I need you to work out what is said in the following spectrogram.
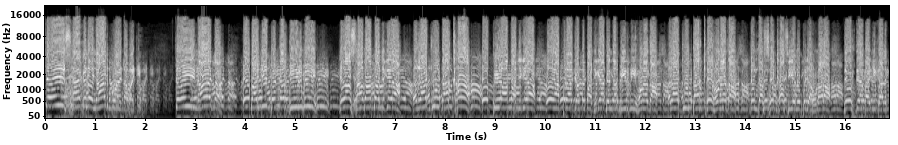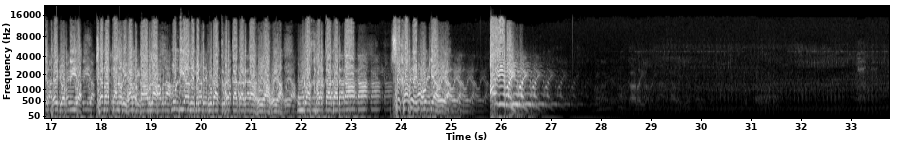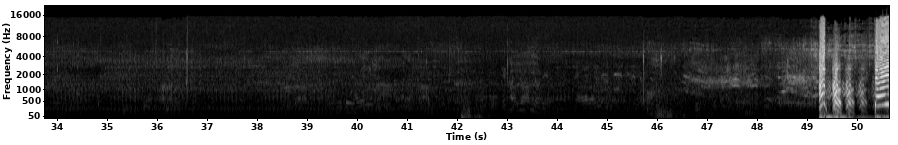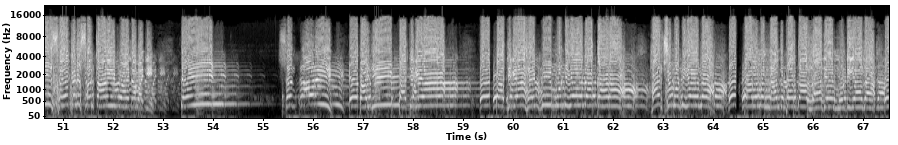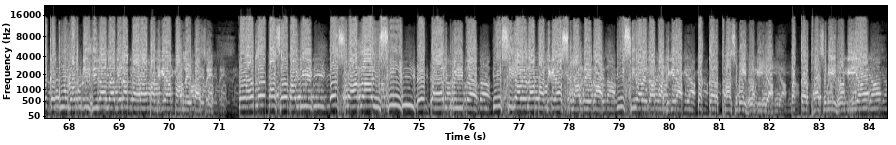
23 ਸੈਕਿੰਡ 59 ਪੁਆਇੰਟ ਆ ਬਾਈ ਜੀ। 23 59 ਇਹ ਬਾਈ ਜੀ ਬਿੰਦਰ ਵੀਰਮੀ ਜਿਹੜਾ ਸਾਬਾ ਭੱਜ ਗਿਆ, ਰਾਜੂ ਦਾਖਾ ਉਹ ਪੀੜਾ ਭੱਜ ਗਿਆ ਇਹ ਆਪਣਾ ਜੁੱਟ ਭੱਜ ਗਿਆ ਬਿੰਦਰ ਵੀਰਮੀ ਹੋਣਾ ਦਾ, ਰਾਜੂ ਦਾਖੇ ਹੋਣਾ ਦਾ, ਬਿੰਦਰ ਸੇਖਾ ਸੀ ਇਹਨੂੰ ਭਜਾਉਣ ਵਾਲਾ। ਦੇਖਦੇ ਆ ਬਾਈ ਜੀ ਗੱਲ ਕਿੱਥੇ ਜੁੜਦੀ ਆ। ਛੜਾ ਚੱਲ ਰਿਹਾ ਮੁਕਾਬਲਾ, ਮੁੰਡੀਆਂ ਦੇ ਵਿੱਚ ਪੂਰਾ ਖੜਕਾ ਦੜਕਾ ਹੋਇਆ ਹੋਇਆ, ਪੂਰਾ ਖੜਕਾ ਦੜਕਾ ਸਿਖਰ ਤੇ ਪਹੁੰਚਿਆ ਹੋਇਆ। ਆ ਗਈ ਬਾਈ। 23 ਸੈਕਿੰਡ 47 ਪੁਆਇੰਟ ਆ ਬਾਈ ਜੀ। 23 47 ਇਹ ਬਾਈ ਜੀ ਭੱਜ ਗਿਆ। ਇਹ ਭੱਜ ਗਿਆ ਹੈਪੀ ਮੁੰਡੀਆਂ ਦਾ ਕਾਲਾ। ਹਰਸ਼ ਮੁੰਡੀਆਂ ਦਾ। ਇਹ ਪਰਮ ਆਨੰਦਪੁਰ ਦਾ ਰਾਜੇ ਮੁੰਡੀਆਂ ਦਾ। ਇਹ ਗੱਗੂ ਰੁੜਕੀ ਹੀਰਾ ਦਾ ਜਿਹੜਾ ਕਾਲਾ ਭੱਜ ਗਿਆ ਪਰਲੇ ਪਾਸੇ। ਤੇ ਅਗਲੇ ਪਾਸੇ ਬਾਈ ਜੀ, ਇਹ ਸਵਾਰਨਾ ਈਸੀ, ਇਹ ਤਾਜਪ੍ਰੀਤ ਈਸੀ ਵਾਲੇ ਦਾ ਭੱਜ ਗਿਆ ਸਵਾਰਨੇ ਦਾ, ਈਸੀ ਵਾਲੇ ਦਾ ਭੱਜ ਗਿਆ, ਟੱਕਰ ਫਸਵੀਂ ਹੋ ਗਈ ਆ, ਟੱਕਰ ਫਸਵੀਂ ਹੋ ਗਈ ਆ,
